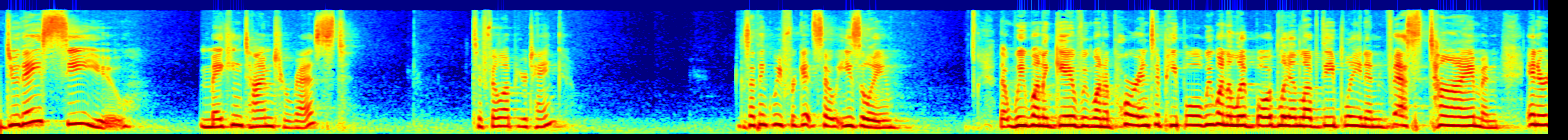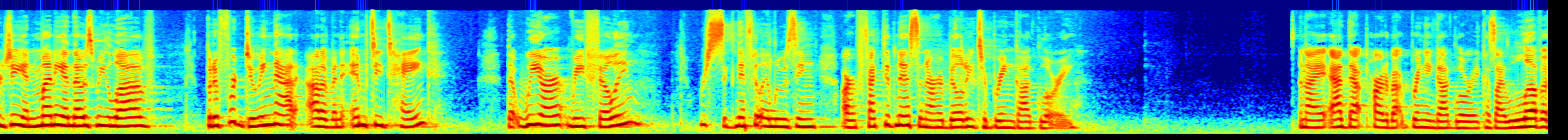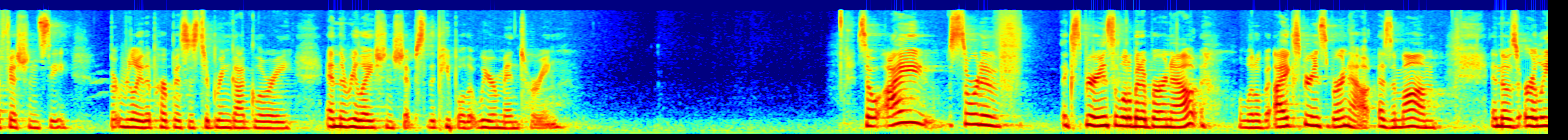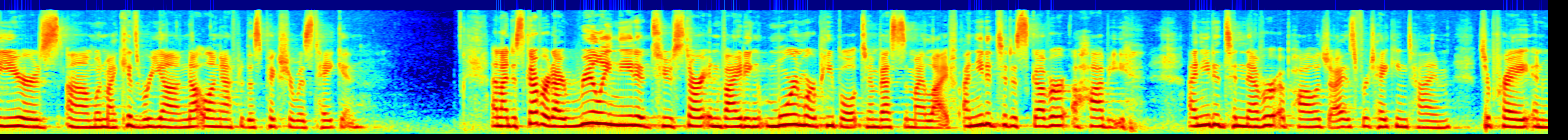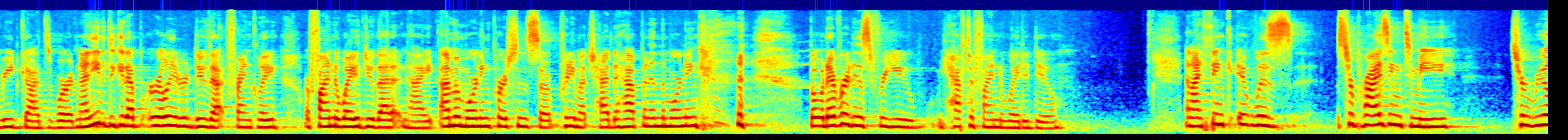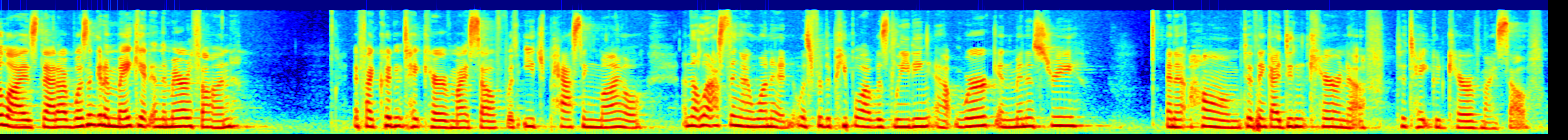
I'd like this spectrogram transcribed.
do they see you making time to rest, to fill up your tank? Because I think we forget so easily that we want to give, we want to pour into people, we want to live boldly and love deeply and invest time and energy and money in those we love. But if we're doing that out of an empty tank that we aren't refilling, we're significantly losing our effectiveness and our ability to bring God glory. And I add that part about bringing God glory because I love efficiency, but really the purpose is to bring God glory in the relationships, of the people that we are mentoring. So I sort of experienced a little bit of burnout, a little bit. I experienced burnout as a mom in those early years um, when my kids were young, not long after this picture was taken. And I discovered I really needed to start inviting more and more people to invest in my life. I needed to discover a hobby. I needed to never apologize for taking time to pray and read God's word. And I needed to get up earlier to do that, frankly, or find a way to do that at night. I'm a morning person, so it pretty much had to happen in the morning. but whatever it is for you, you have to find a way to do. And I think it was surprising to me to realize that I wasn't going to make it in the marathon if I couldn't take care of myself with each passing mile. And the last thing I wanted was for the people I was leading at work and ministry and at home to think I didn't care enough to take good care of myself.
